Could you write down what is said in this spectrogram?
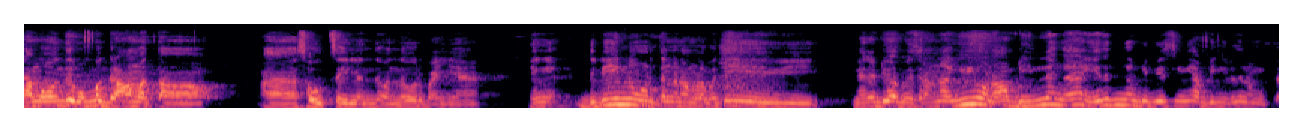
நம்ம வந்து ரொம்ப கிராமத்தான். சவுத் சைட்லேருந்து வந்த ஒரு பையன். எங்க திடீர்னு ஒருத்தங்க நம்மளை பற்றி நெகட்டிவாக பேசுகிறாங்கன்னா ஐயோ நான் அப்படி இல்லைங்க. எதுக்குங்க அப்படி பேசுறீங்க? அப்படிங்கிறது நமக்கு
